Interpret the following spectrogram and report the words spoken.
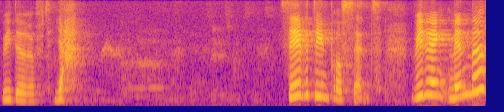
Wie durft? Ja. 17 procent. Wie denkt minder?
